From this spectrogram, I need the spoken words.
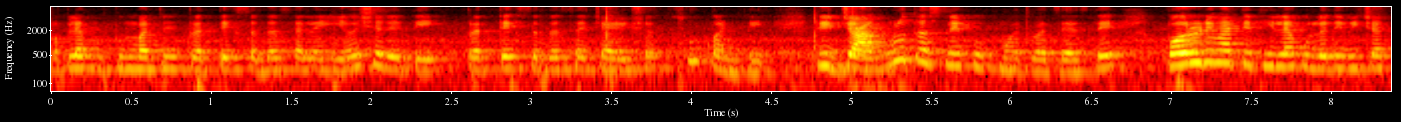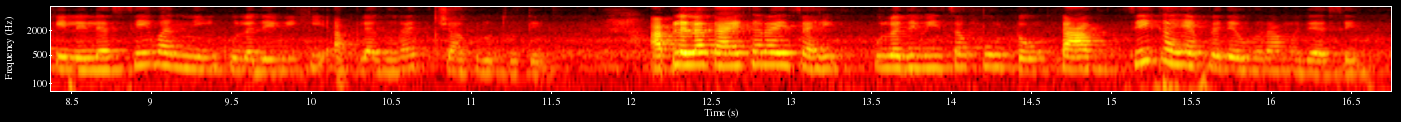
आपल्या कुटुंबातील प्रत्येक सदस्याला यश देते प्रत्येक सदस्याच्या आयुष्यात सुख आणते. ती जागृत असणे खूप महत्त्वाचे असते. पौर्णिमा तिथीला कुलदेवीच्या केलेल्या सेवांनी कुलदेवी ही आपल्या घरात जागृत होते. आपल्याला काय करायचं आहे? कुलदेवीचा फोटो टाक जे काही आपल्या देवघरामध्ये असेल.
